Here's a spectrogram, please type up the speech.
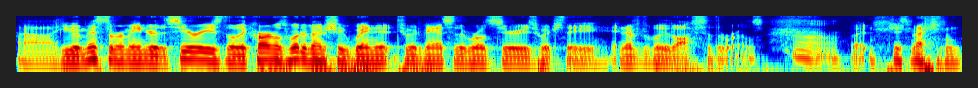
Uh, he would miss the remainder of the series, though the Cardinals would eventually win it to advance to the World Series, which they inevitably lost to the Royals. Oh. But just imagine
